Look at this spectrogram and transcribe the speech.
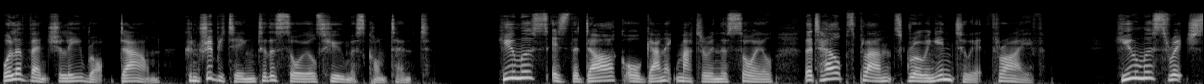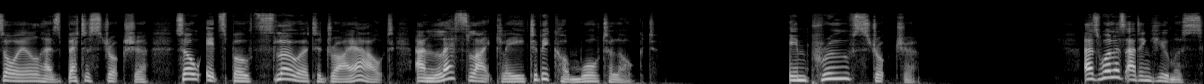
will eventually rot down, contributing to the soil's humus content. Humus is the dark organic matter in the soil that helps plants growing into it thrive. Humus rich soil has better structure, so it's both slower to dry out and less likely to become waterlogged. Improve structure. As well as adding humus,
